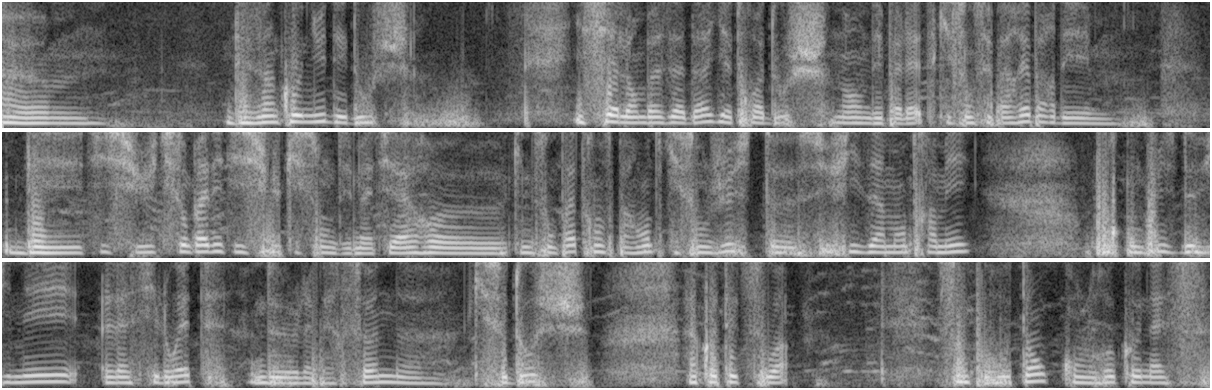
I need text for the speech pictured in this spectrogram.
euh, des inconnus des douches. Ici à l'Ambasada, il y a trois douches dans des palettes qui sont séparées par des, des tissus, qui ne sont pas des tissus, qui sont des matières euh, qui ne sont pas transparentes, qui sont juste euh, suffisamment tramées pour qu'on puisse deviner la silhouette de la personne euh, qui se douche à côté de soi, sans pour autant qu'on le reconnaisse.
